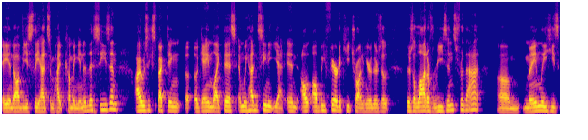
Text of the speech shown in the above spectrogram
and obviously had some hype coming into this season. I was expecting a, a, game like this, and we hadn't seen it yet. And I'll, I'll be fair to Ketron here. There's a there's a lot of reasons for that. Um, mainly, he's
